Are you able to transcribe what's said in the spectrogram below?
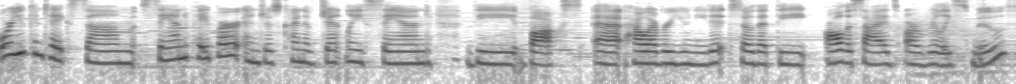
or you can take some sandpaper and just kind of gently sand the box at however you need it so that the all the sides are really smooth.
